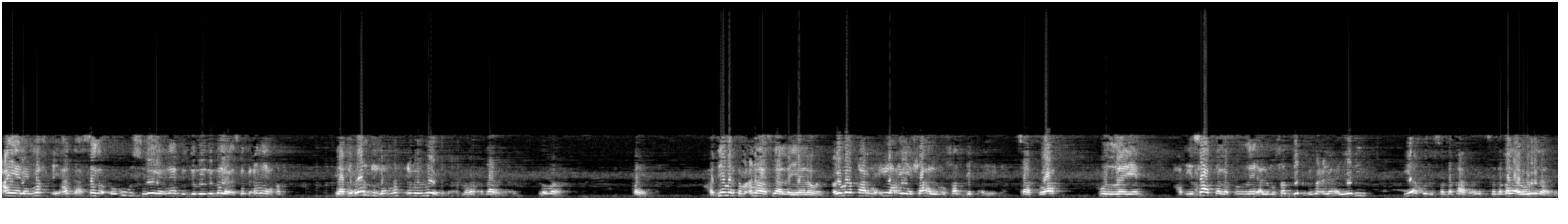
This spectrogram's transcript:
maxaa yeelay nafci hadda isaga oo ugu sugan yahay neefka gaboobay male waa iska bixinaya qof. Laakiin orgiga nafci buu leeyahay mararka qaar soma ayb haddii marka macnaha sidaa la yeelo way culamada qaarna ilaa an yashaaa almusadiq saas waa fududeeyeen. Haddii saaska la fududeeya almusadiq bimacnaa aladi ya'kudu sadaqaat sadaqada aruurinayo.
